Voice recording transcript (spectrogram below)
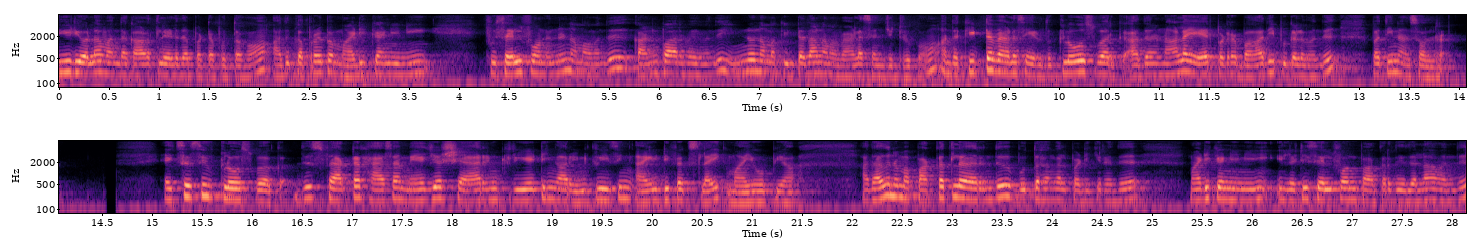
வீடியோலாம் வந்த காலத்தில் எழுதப்பட்ட புத்தகம். அதுக்கப்புறம் இப்போ மடிக்கணினி செல்ஃபோனுன்னு நம்ம வந்து கண் பார்வை வந்து இன்னும் நம்ம கிட்ட தான் நம்ம வேலை செஞ்சிட்ருக்கோம் அந்த கிட்ட வேலை செய்கிறது க்ளோஸ் ஒர்க் அதனால் ஏற்படுற பாதிப்புகளை வந்து பற்றி நான் சொல்கிறேன் excessive close work this factor has a major share in creating or increasing eye defects like myopia அதாவது நம்ம பக்கத்தில் இருந்து புத்தகங்கள் படிக்கிறது மடிக்கணினி இல்லாட்டி செல்ஃபோன் பார்க்குறது இதெல்லாம் வந்து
